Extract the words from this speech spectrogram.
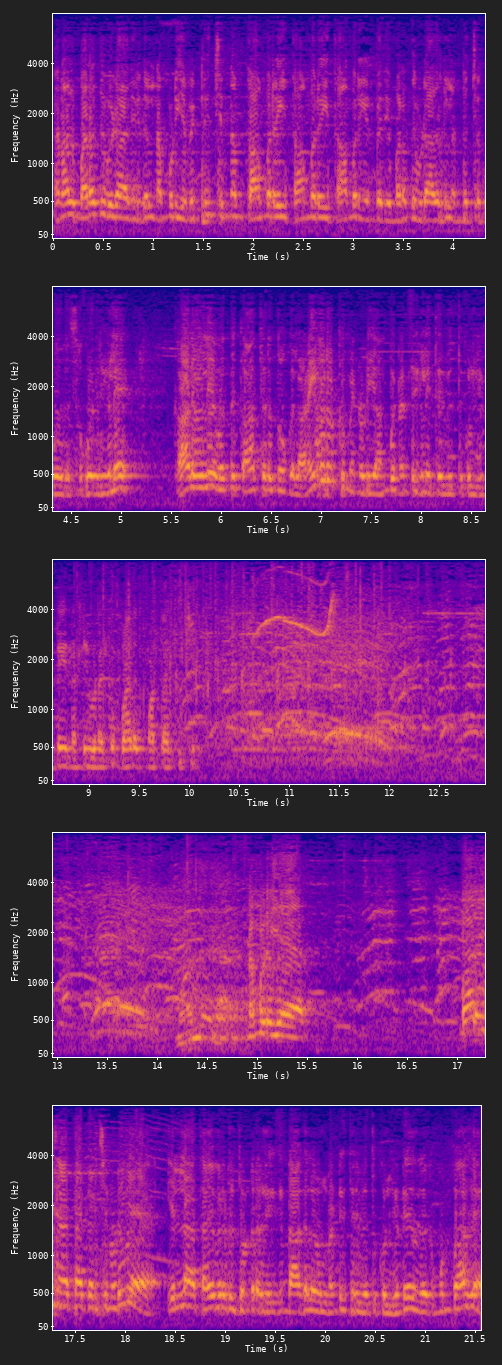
ஆனால் மறந்து விடாதீர்கள். நம்முடைய வெற்றி சின்னம் தாமரை தாமரை தாமரை என்பதை மறந்து விடாதீர்கள் அன்பு சகோதர சகோதரிகளே. காலையிலே வந்து காத்திருந்த உங்கள் அனைவருக்கும் என்னுடைய அன்பு நன்றிகளை தெரிவித்துக் கொள்கின்றேன். நன்றி வணக்கம். பாரத் மாதா கிச்சு நம்முடைய பாரதிய ஜனதா கட்சியினுடைய எல்லா தலைவர்கள் தொண்டர்கள் இருக்கின்றார்கள் அவர்கள் நன்றி தெரிவித்துக் கொள்கின்றேன். அதற்கு முன்பாக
